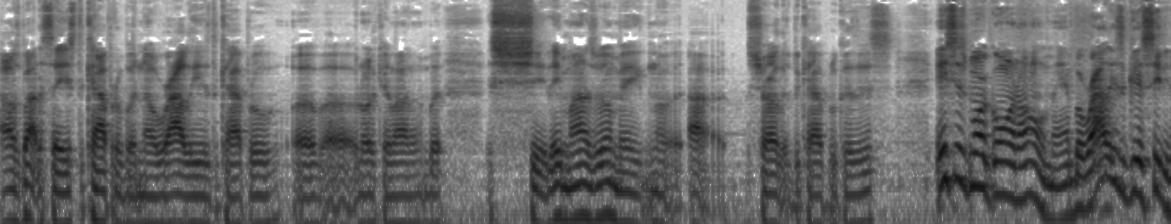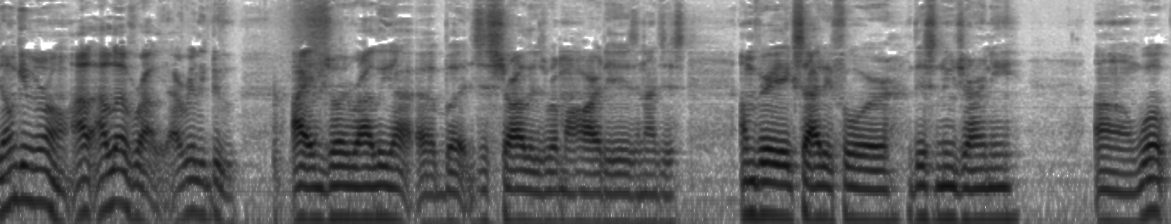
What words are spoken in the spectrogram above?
I was about to say it's the capital, but no, Raleigh is the capital of uh, North Carolina. But shit, they might as well make you know, uh, Charlotte the capital because it's it's just more going on, man. But Raleigh's a good city. Don't get me wrong. I, I love Raleigh. I really do. I enjoy Raleigh, I, uh, but just Charlotte is where my heart is, and I just I'm very excited for this new journey. Um, well,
